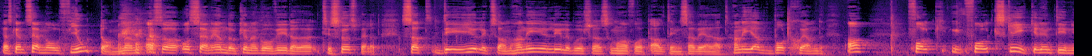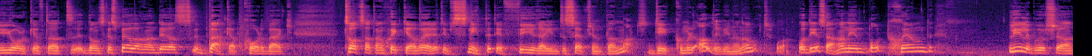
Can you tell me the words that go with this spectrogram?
jag ska inte säga 0-14, men alltså och sen ändå kunna gå vidare till slutspelet. Så att det är ju liksom, han är ju en lillebrorsa som har fått allting serverat. Han är jävligt bortskämd. Ja, Folk, folk skriker inte i New York efter att de ska spela deras backup quarterback. Trots att han skickar, vad är det, typ snittet är fyra interception per match. Det kommer du aldrig vinna någon match på. Och det är så här, han är en bortskämd lillebrorsa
